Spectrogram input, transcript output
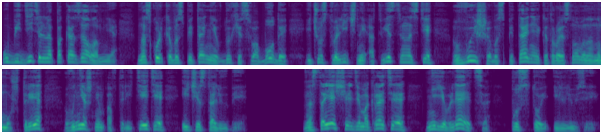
убедительно показало мне, насколько воспитание в духе свободы и чувство личной ответственности выше воспитания, которое основано на муштре, внешнем авторитете и честолюбии. Настоящая демократия не является пустой иллюзией.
